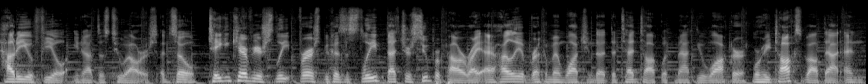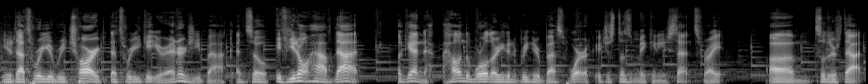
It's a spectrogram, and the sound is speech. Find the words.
How do you feel, you know, at those two hours? And so taking care of your sleep first, because the sleep, that's your superpower, right? I highly recommend watching the, the TED Talk with Matthew Walker, where he talks about that. And, you know, that's where you recharge. That's where you get your energy back. And so if you don't have that, again, how in the world are you going to bring your best work? It just doesn't make any sense, right? Um, so there's that.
